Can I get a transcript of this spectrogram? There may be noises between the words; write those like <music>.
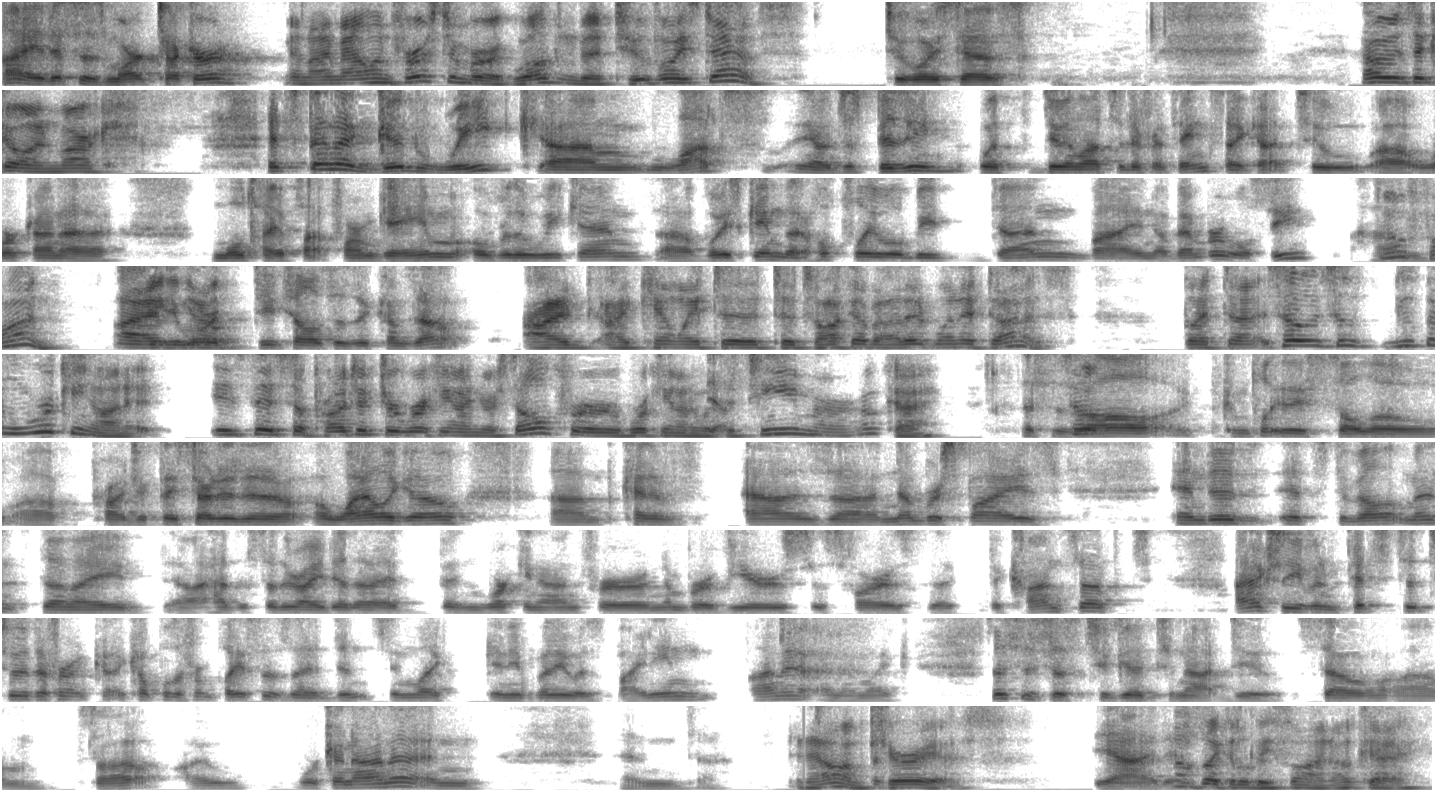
Hi, this is Mark Tucker, And I'm Allen Firstenberg. Welcome to Two Voice Devs. Two Voice Devs. How is it going, Mark? It's been a good week. Um, lots, you know, just busy with doing lots of different things. I got to uh, work on a multi-platform game over the weekend, a voice game that hopefully will be done by November. We'll see. oh, Um, fun. I'll I, give you you more know, details as it comes out. I, I can't wait to, to talk about it when it does. But uh, so, so you've been working on it. Is this a project you're working on yourself or working on it with Yes. a team or, okay. This is So- all a completely solo uh, project. I started it a, a while ago, um, kind of as uh, Number Spies ended its development. Then I uh, had this other idea that I'd been working on for a number of years as far as the, the concept. I actually even pitched it to a different, a couple different places, and it didn't seem like anybody was biting on it. And I'm like, this is just too good to not do. So, um, so I, I'm working on it, and and uh, Now I'm curious. yeah, it is. Sounds like It's it'll be fun. Okay.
